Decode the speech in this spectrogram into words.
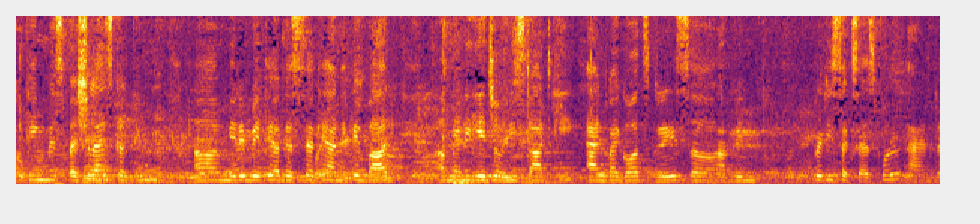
कुकिंग में स्पेशलाइज करती हूँ। मेरे बेटे अगस्त्य के आने के बाद मैंने ये जर्नी स्टार्ट की and by God's grace I been pretty successful and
